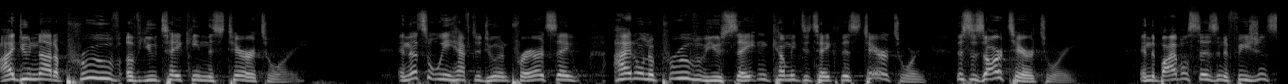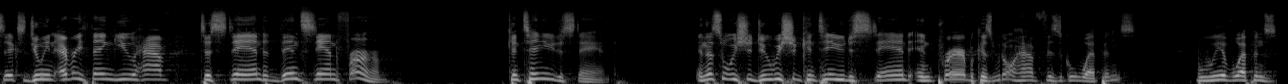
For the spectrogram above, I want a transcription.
I do not approve of you taking this territory. And that's what we have to do in prayer. It's say, I don't approve of you, Satan, coming to take this territory. This is our territory. And the Bible says in Ephesians 6 doing everything you have to stand, then stand firm. Continue to stand. And that's what we should do. We should continue to stand in prayer because we don't have physical weapons, but we have weapons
